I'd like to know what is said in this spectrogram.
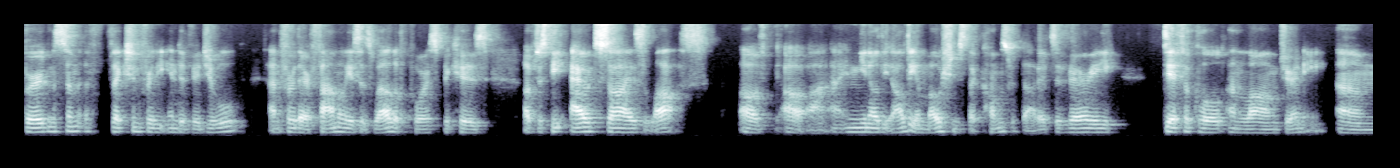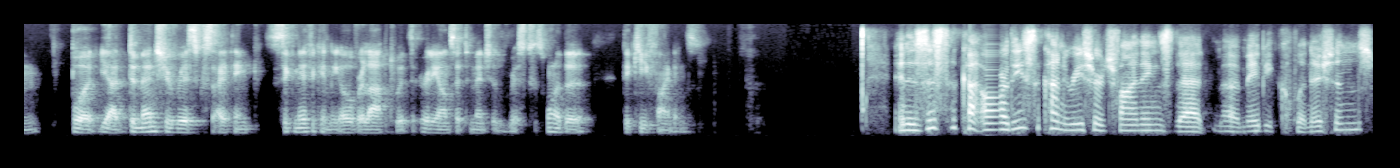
burdensome affliction for the individual and for their families as well, of course, because of just the outsized loss of uh, and you know the all the emotions that comes with that. It's a very difficult and long journey. Um, but yeah dementia risks i think significantly overlapped with early onset dementia risks. It's one of the the key findings and is this the kind are these the kind of research findings that uh, maybe clinicians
